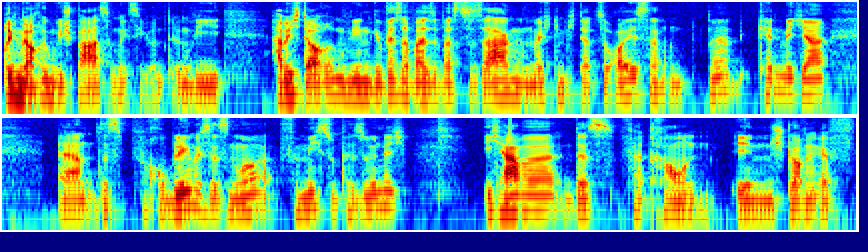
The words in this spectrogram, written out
bringt mir auch irgendwie Spaß mäßig und irgendwie habe ich da auch irgendwie in gewisser Weise was zu sagen und möchte mich dazu äußern und ne, kennt mich ja. Ähm, das Problem ist es nur, für mich so persönlich, ich habe das Vertrauen in Steuerung F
